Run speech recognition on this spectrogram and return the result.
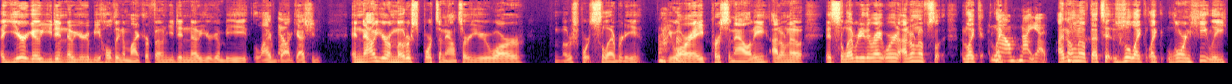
a year ago you didn't know you're going to be holding a microphone. You didn't know you're going to be live broadcast. You, and now you're a motorsports announcer. You are a motorsports celebrity. You are a personality. I don't know. Is celebrity the right word? I don't know if like like no, not yet. I don't know if that's it. So like like Loren Healy,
